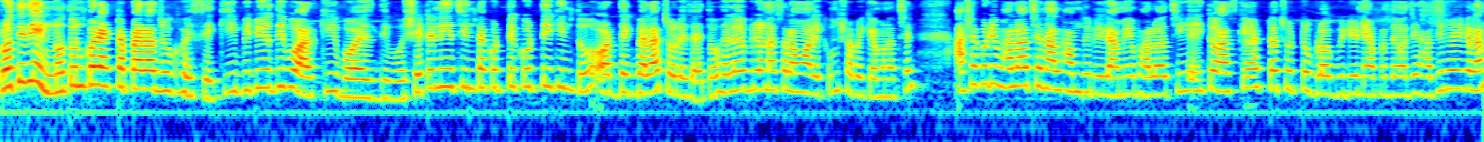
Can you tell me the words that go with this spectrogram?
প্রতিদিন নতুন করে একটা প্যারা যোগ হয়েছে। কি ভিডিও দিব আর কি বয়েস দিব, সেটা নিয়ে চিন্তা করতে করতেই কিন্তু অর্ধেক বেলা চলে যায়। তো হ্যালো এভরিওয়ান আসসালামু আলাইকুম, সবাই কেমন আছেন? আশা করি ভালো আছেন, আলহামদুলিল্লাহ আমিও ভালো আছি। এই তো আজকেও একটা ছোট্ট ব্লগ ভিডিও নিয়ে আপনাদের মাঝে হাজির হয়ে গেলাম।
